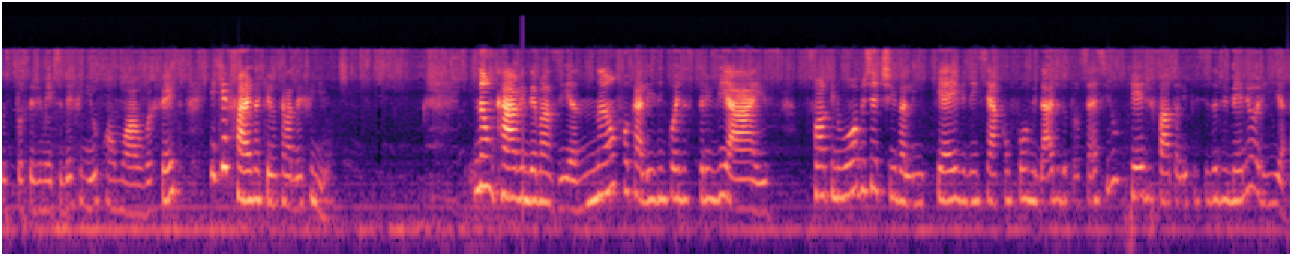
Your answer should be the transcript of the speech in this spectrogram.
seus procedimentos e definiu como algo é feito e que faz aquilo que ela definiu. Não cabe em demasia, não focalize em coisas triviais, foque no objetivo ali, que é evidenciar a conformidade do processo e o que de fato ali precisa de melhoria.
